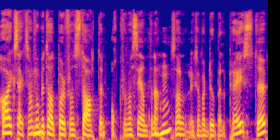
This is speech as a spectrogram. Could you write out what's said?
Ja exakt, så han får betalt både från staten och från patienterna. Så han liksom får dubbelpröjs typ.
